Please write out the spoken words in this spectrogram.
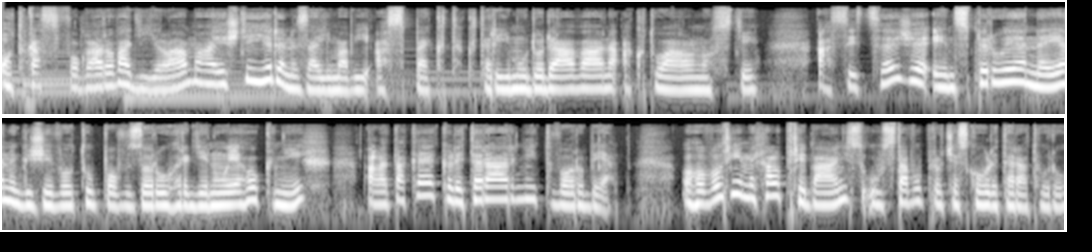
Odkaz Foglarova díla má ještě jeden zajímavý aspekt, který mu dodává na aktuálnosti. A sice, že inspiruje nejen k životu po vzoru hrdinů jeho knih, ale také k literární tvorbě. Hovoří Michal Přibáň z Ústavu pro českou literaturu.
